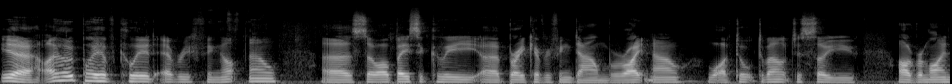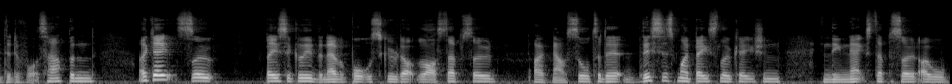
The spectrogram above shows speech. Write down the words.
yeah, I hope I have cleared everything up now. Uh, so I'll basically uh, break everything down right now, what I've talked about, just so you are reminded of what's happened. Okay, so basically the nether portal screwed up last episode. I've now sorted it. This is my base location. In the next episode I will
